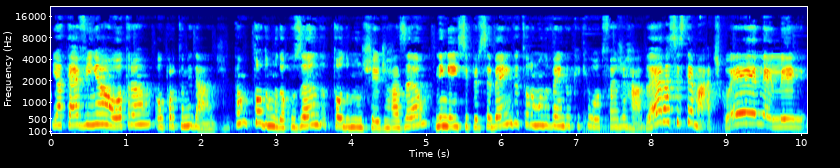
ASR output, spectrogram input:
e até vinha outra oportunidade. Então, todo mundo acusando, todo mundo cheio de razão, ninguém se percebendo e todo mundo vendo o que, que o outro faz de errado. Era sistemático. Ele, ele.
